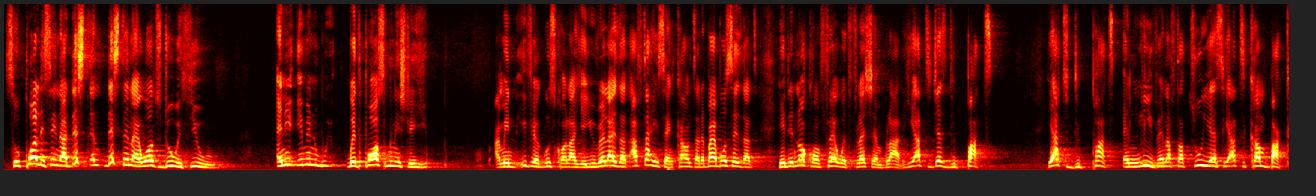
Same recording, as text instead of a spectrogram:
So Paul is saying that this this thing I want to do with you, and even with Paul's ministry, I mean, if you're a good scholar here, you realize that after his encounter, the Bible says that he did not confer with flesh and blood. He had to just depart. He had to depart and leave. And after two years, he had to come back.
